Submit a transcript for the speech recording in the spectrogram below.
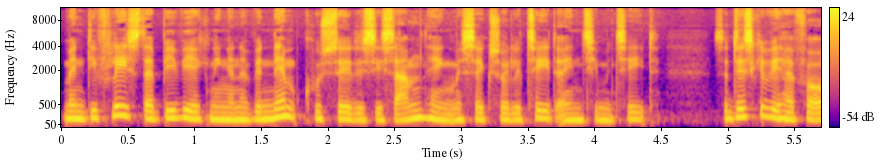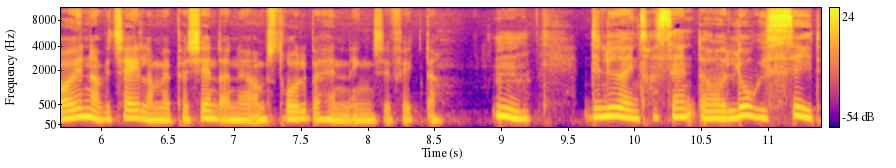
Men de fleste af bivirkningerne vil nemt kunne sættes i sammenhæng med seksualitet og intimitet. Så det skal vi have for øje, når vi taler med patienterne om strålebehandlingens effekter. Mm, det lyder interessant, og logisk set,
